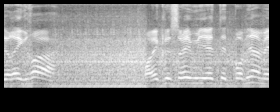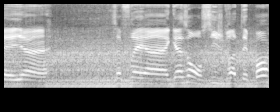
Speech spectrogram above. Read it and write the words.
de raies gras. Bon, avec le soleil, vous voyez peut-être pas bien, mais y ça ferait un gazon si je grattais pas.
